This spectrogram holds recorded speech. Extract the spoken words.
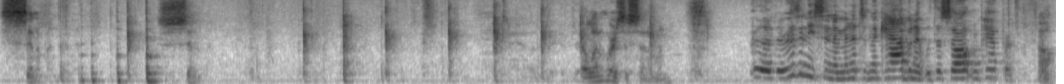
cinnamon. Cinnamon. Ellen, where's the cinnamon? Uh, there isn't any cinnamon. It's in the cabinet with the salt and pepper. Oh.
